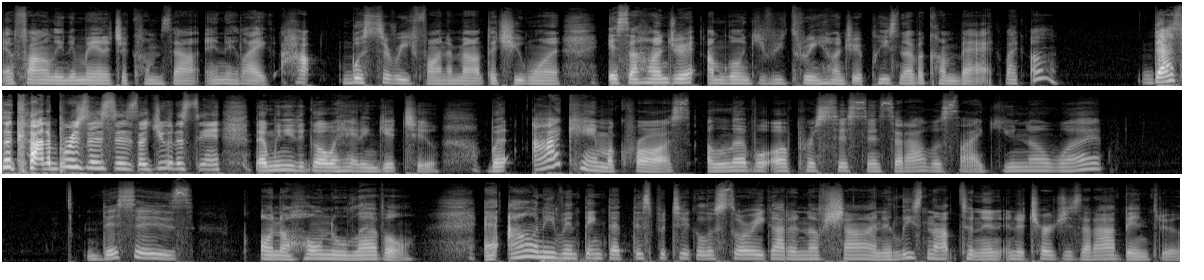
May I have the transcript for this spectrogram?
And finally, the manager comes out and they like, how, what's the refund amount that you want? It's a hundred. I'm going to give you 300. Please never come back. Like, oh, that's the kind of persistence that you understand that we need to go ahead and get to. But I came across a level of persistence that I was like, you know what? This is on a whole new level. And I don't even think that this particular story got enough shine, at least not to, in, in the churches that I've been through.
